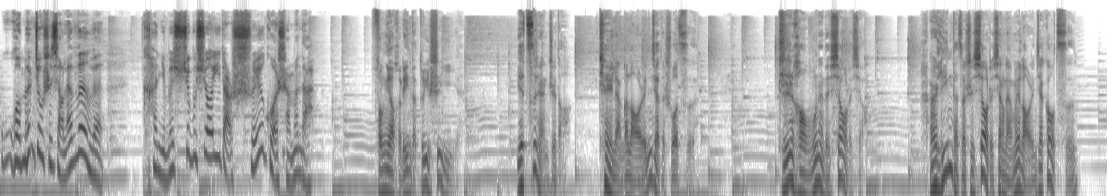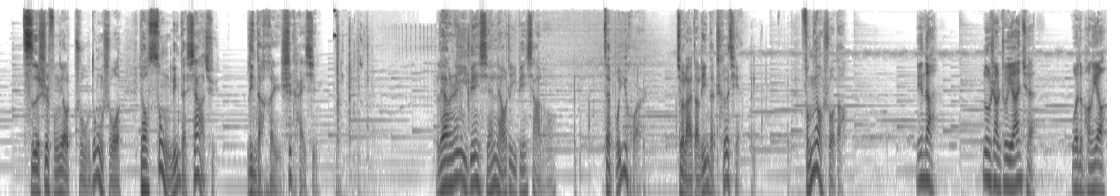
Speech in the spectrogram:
我们就是想来问问，看你们需不需要一点水果什么的。”冯耀和琳达对视一眼，也自然知道这两个老人家的说辞，只好无奈的笑了笑。而琳达则是笑着向两位老人家告辞。此时，冯耀主动说要送琳达下去，琳达很是开心。两人一边闲聊着，一边下楼，在不一会儿，就来到琳达车前。冯耀说道：“琳达，路上注意安全，我的朋友。”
